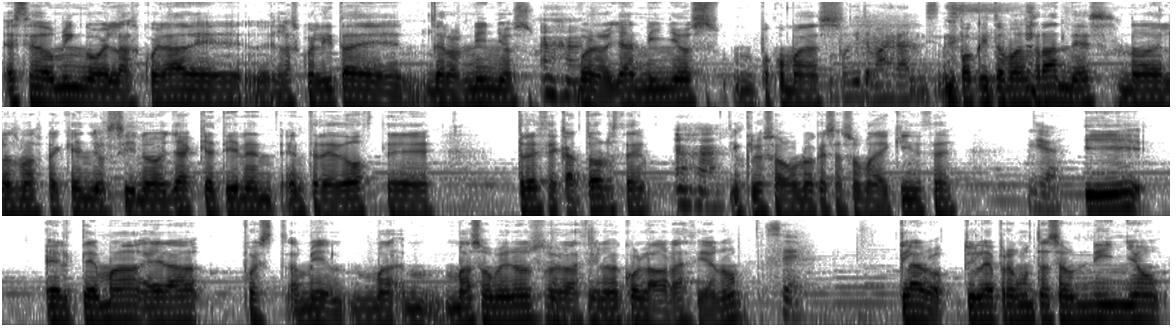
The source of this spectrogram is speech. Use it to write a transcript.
este domingo en la escuela de, en la escuelita de, de los niños. Ajá. Bueno, ya niños un poco Un más poquito más grandes. un poquito más grandes, no de los más pequeños, sino ya que tienen entre 12, 13, 14, Ajá, incluso alguno que se asoma de 15. ya. Y el tema era pues también más o menos relacionado con la gracia, ¿no? Sí. Claro, tú le preguntas a un niño,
